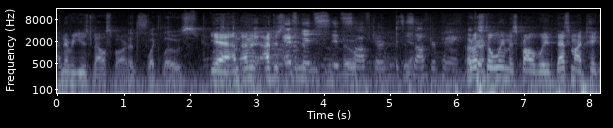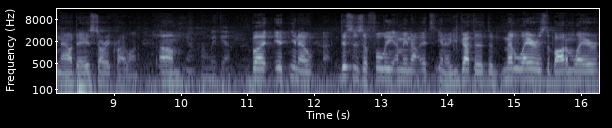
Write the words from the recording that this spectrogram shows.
I've never used Valspar. It's like Lowe's. Yeah, I'm. I'm, I've just. It's I've never it's, it's No. softer. It's a Yeah. softer paint. Okay. Rust-Oleum is probably that's my pick nowadays. Sorry, Krylon. Um, Yeah, I'm with you. but it you know uh, this is a fully i mean uh, it's you know you've got the the metal layer is the bottom layer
